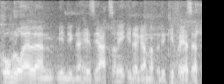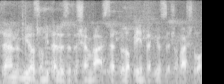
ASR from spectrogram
Komló ellen mindig nehéz játszani, idegenben pedig kifejezetten mi az, amit előzetesen vársz ettől a pénteki összecsapástól?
